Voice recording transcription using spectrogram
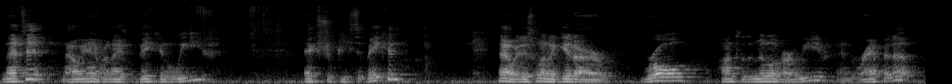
And that's it. Now we have a nice bacon weave, extra piece of bacon. Now we just want to get our roll onto the middle of our weave and wrap it up.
